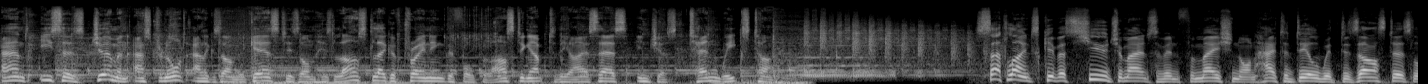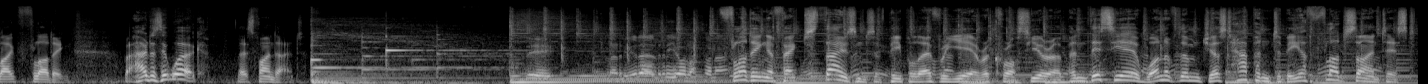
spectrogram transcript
And ESA's German astronaut Alexander Gerst is on his last leg of training before blasting up to the ISS in just 10 weeks' time. Satellites give us huge amounts of information on how to deal with disasters like flooding. But how does it work? Let's find out. Flooding affects thousands of people every year across Europe, and this year one of them just happened to be a flood scientist,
